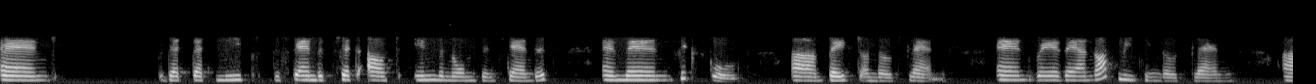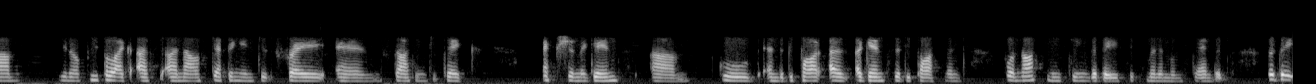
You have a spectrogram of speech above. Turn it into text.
and that that meet the standards set out in the norms and standards, and then fix schools uh, based on those plans. And where they are not meeting those plans, um, you know, people like us are now stepping into the fray and starting to take action against um, schools and the depart uh, against the department for not meeting the basic minimum standards. But there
